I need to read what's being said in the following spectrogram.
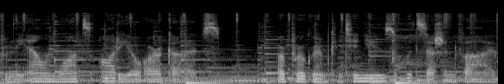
from the Alan Watts Audio Archives. Our program continues with session five.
